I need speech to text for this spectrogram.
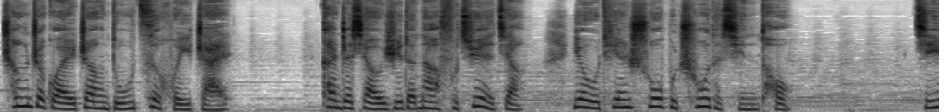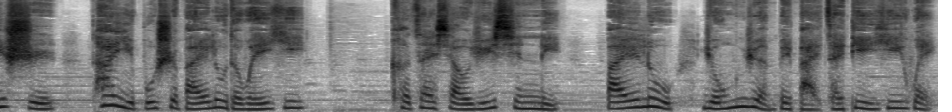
撑着拐杖独自回宅，看着小鱼的那副倔强，佑天说不出的心痛。即使他已不是白鹿的唯一，可在小鱼心里，白鹿永远被摆在第一位。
